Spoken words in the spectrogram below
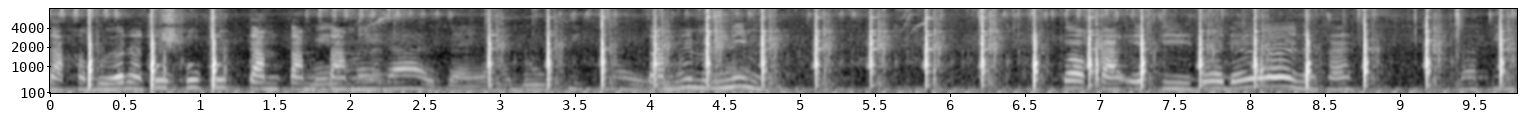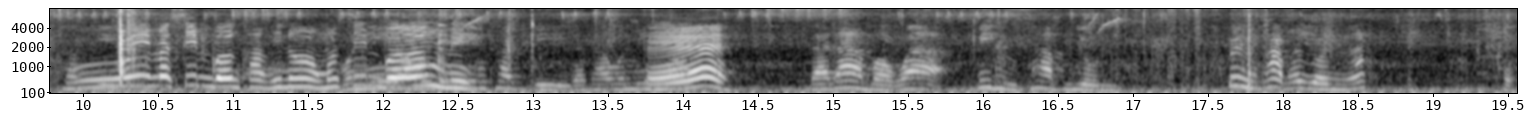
สักขะเบือน่ะทุบทุบทุบตำตำเม้นตำไม่น่ะได้แต่มาดูคลิปให้ตำให้มันนิ่ม ก็ฝากเอฟซีด้วยเด้อนะคะแล้วกินข้าวโอ้จียมาซิมเบิงค่ะพี่น้องมาวันซินี้มเบิงราไม่ได้นี่กินข้าวจีนะคะวันนี้แต่ดาด้าบอกว่าปิ้งภาพยนตร์ปิ้งภาพยนตร์นะคิด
